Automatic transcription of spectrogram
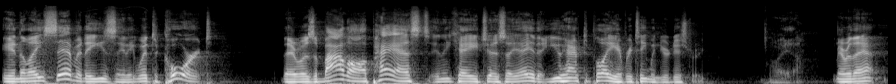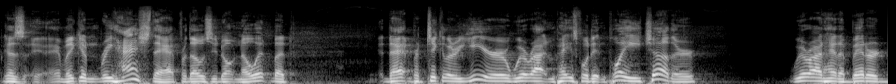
in the late 70s and it went to court, there was a bylaw passed in the KHSAA that you have to play every team in your district. oh yeah, Remember that? Because and we can rehash that for those who don't know it, but that particular year, Wheelwright and Paintsville didn't play each other. Wheelwright had a better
